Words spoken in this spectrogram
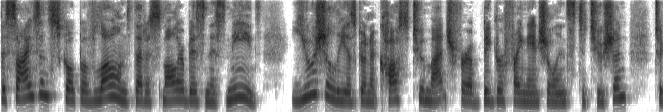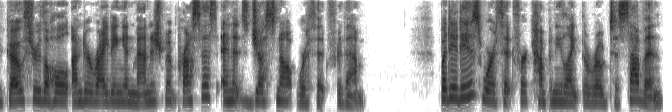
the size and scope of loans that a smaller business needs usually is going to cost too much for a bigger financial institution to go through the whole underwriting and management process. And it's just not worth it for them. But it is worth it for a company like the Road to Seven,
